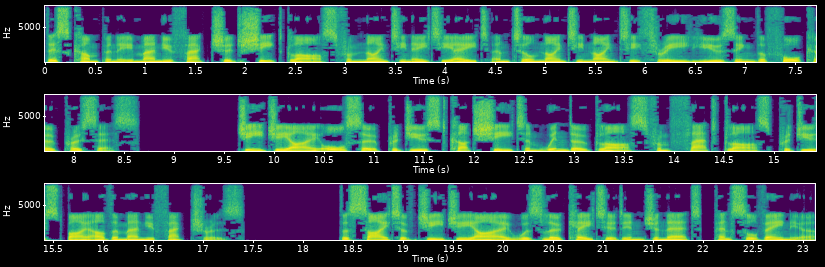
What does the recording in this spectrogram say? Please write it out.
this company manufactured sheet glass from 1988 until 1993 using the Fourcault process. GGI also produced cut sheet and window glass from flat glass produced by other manufacturers. The site of GGI was located in Jeannette, Pennsylvania,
